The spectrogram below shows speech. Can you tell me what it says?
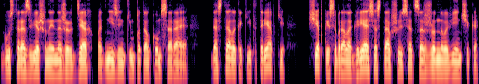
густо развешанные на жердях под низеньким потолком сарая, достала какие-то тряпки, щепкой собрала грязь, оставшуюся от сожженного венчика,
